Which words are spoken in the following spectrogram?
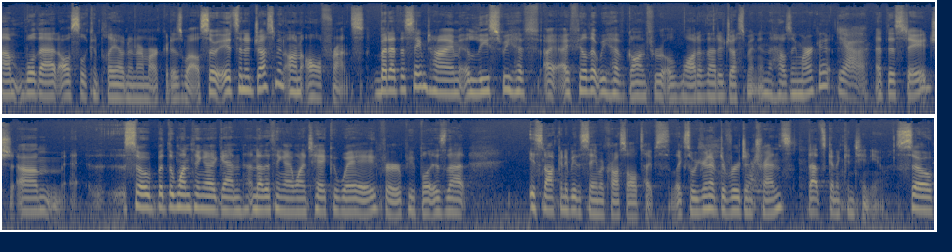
Um, well, that also can play out in our market as well. So it's an adjustment on all fronts. But at the same time, at least we have. I, I feel that we have gone through a lot of that adjustment in the housing market Yeah. at this stage. Um, so, but the one thing, again, another thing I want to take away for people is that it's not going to be the same across all types. Like, so you're going to have divergent trends. That's going to continue. So,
